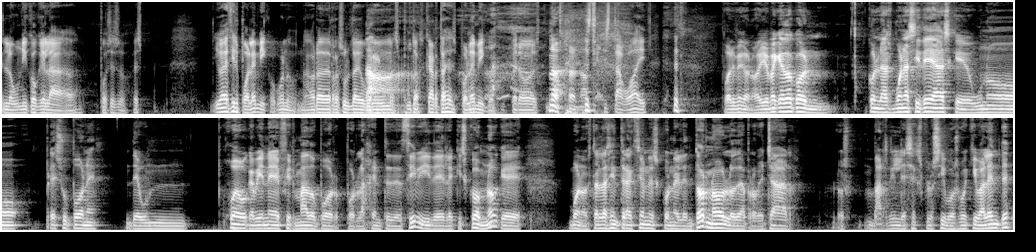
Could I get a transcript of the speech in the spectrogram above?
Lo único que la. Pues eso. Es, iba a decir polémico. Bueno, ahora resulta que poner No. unas putas cartas es polémico. Pero No, no, no. está, está guay. Polémico no. Yo me quedo con, con las buenas ideas que uno presupone de un juego que viene firmado por, por la gente de Civi, del XCOM, ¿no? Que, bueno, están las interacciones con el entorno, lo de aprovechar los barriles explosivos o equivalente.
